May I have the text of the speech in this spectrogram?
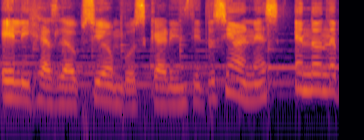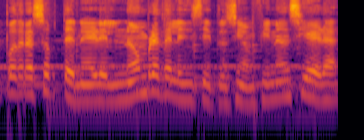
Elijas la opción Buscar instituciones, en donde podrás obtener el nombre de la institución financiera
